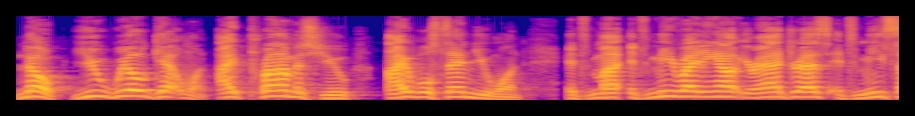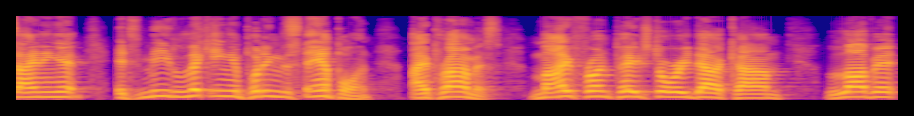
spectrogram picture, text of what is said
No, you will get one. I promise you, I will send you one. It's my it's me writing out your address, it's me signing it, it's me licking and putting the stamp on. I promise. Myfrontpagestory.com. Love it.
